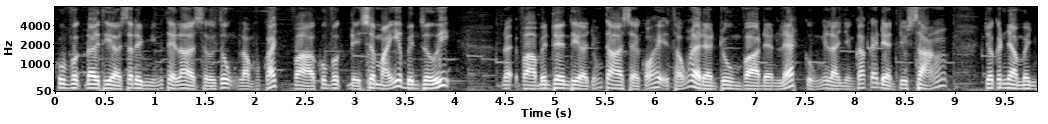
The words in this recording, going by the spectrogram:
Khu vực đây thì à, gia đình mình có thể là sử dụng làm phòng khách và khu vực để xe máy ở bên dưới. Đấy, và bên trên thì à, chúng ta sẽ có hệ thống là đèn trùm và đèn led cũng như là những các cái đèn chiếu sáng cho căn nhà mình.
